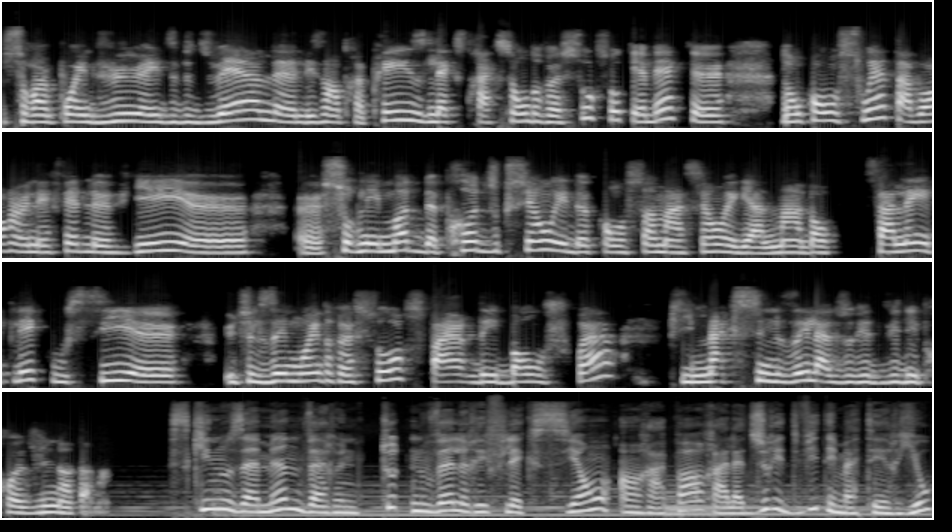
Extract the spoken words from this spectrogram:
sur un point de vue individuel, les entreprises, l'extraction de ressources au Québec. donc, on souhaite avoir un effet de levier sur les modes de production et de consommation également. Donc, ça l'implique aussi euh, utiliser moins de ressources, faire des bons choix, puis maximiser la durée de vie des produits notamment. Ce qui nous amène vers une toute nouvelle réflexion en rapport à la durée de vie des matériaux.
